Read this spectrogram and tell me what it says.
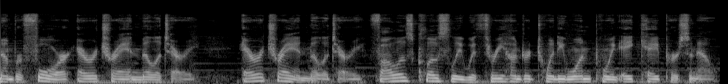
Number 4. Eritrean Military. Eritrean military follows closely with 321.8k personnel,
